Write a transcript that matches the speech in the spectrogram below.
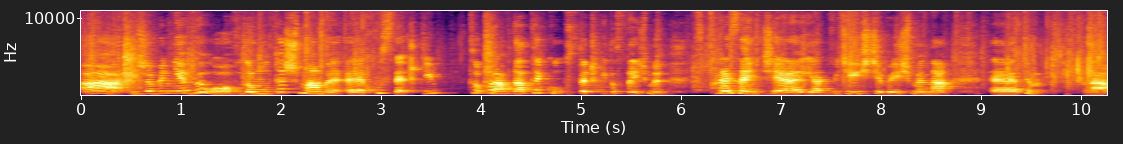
A, i żeby nie było, w domu też mamy e, chusteczki. Co prawda te chusteczki dostaliśmy w prezencie. Jak widzieliście, byliśmy na e, tym, na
